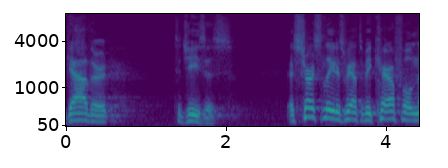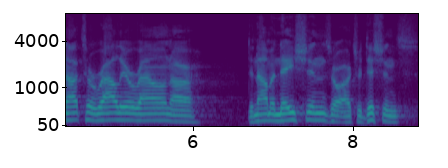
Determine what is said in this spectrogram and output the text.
gathered to Jesus. As church leaders, we have to be careful not to rally around our denominations or our traditions.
